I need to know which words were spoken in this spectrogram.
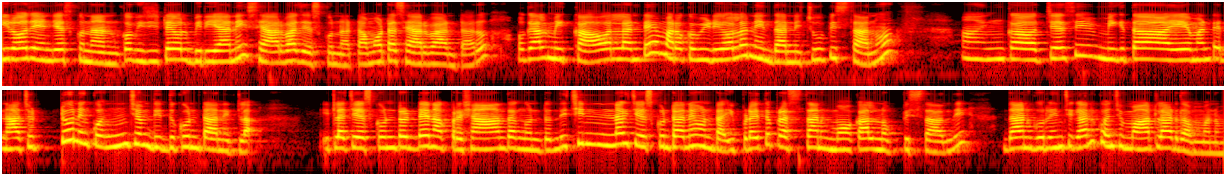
ఈరోజు ఏం చేసుకున్నాను అనుకో వెజిటేబుల్ బిర్యానీ శార్వా చేసుకున్నా. టమోటా శార్వా అంటారు. ఒకవేళ మీకు కావాలంటే మరొక వీడియోలో నేను దాన్ని చూపిస్తాను. ఇంకా వచ్చేసి మిగతా ఏమంటే నా చుట్టూ నేను కొంచెం దిద్దుకుంటాను ఇట్లా. ఇట్లా చేసుకుంటుంటే నాకు ప్రశాంతంగా ఉంటుంది. చిన్నగా చేసుకుంటానే ఉంటా. ఇప్పుడైతే ప్రస్తుతానికి మోకాలు నొప్పిస్తుంది. దాని గురించి కానీ కొంచెం మాట్లాడదాం మనం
